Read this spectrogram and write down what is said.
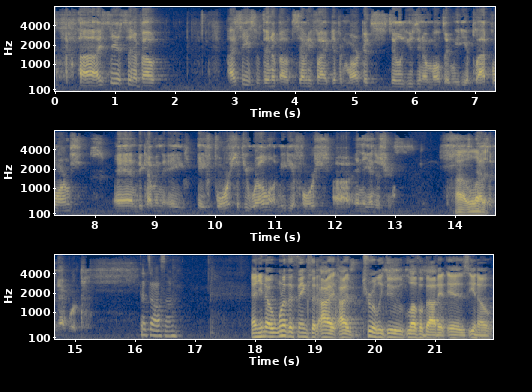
Uh, I see us in about, I see us within about 75 different markets, still using our multimedia platforms and becoming a, a force, if you will, a media force uh, in the industry I love as it. a network. That's awesome. And you know, one of the things that I, I truly do love about it is, you know,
